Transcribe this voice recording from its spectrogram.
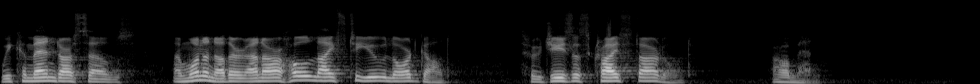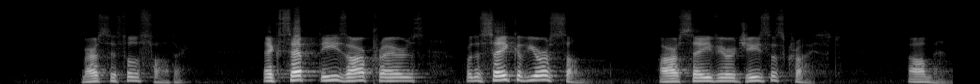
We commend ourselves and one another and our whole life to you, Lord God, through Jesus Christ our Lord. Amen. Merciful Father, accept these our prayers for the sake of your Son, our Saviour Jesus Christ. Amen.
